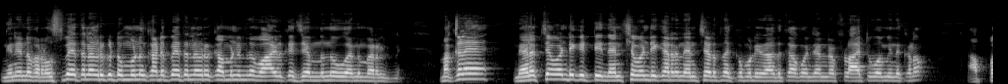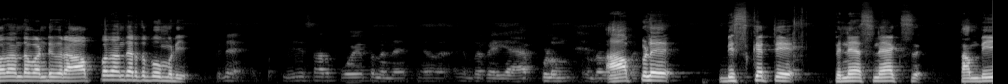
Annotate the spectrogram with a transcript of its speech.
ഇങ്ങനെയാണ് പറഞ്ഞു ഉസ്ബേത്തനവർക്ക് ടുമ്മണും കടുപ്പേത്തനവർക്ക് അമ്മണെന്ന് വാഴക്ക് ചെമ്മെന്ന് പോകാമെന്ന് പറഞ്ഞിട്ട് മക്കളെ നനച്ച വണ്ടി കിട്ടി. നനച്ച വണ്ടി കയറി നനച്ചിടത്ത് നിൽക്കാൻ മുടിയും അതുക്കാ കൊഞ്ചാന്റെ ഫ്ലാറ്റ് പോകുമ്പോൾ നിൽക്കണം. അപ്പം തന്നെ വണ്ടി വരും? അപ്പം തന്നെ അടുത്ത് പോകുമ്പോൾ മുടിയും തന്നെ എന്തൊക്കെ ആപ്പിളും ആപ്പിൾ ബിസ്ക്കറ്റ് പിന്നെ സ്നാക്സ്. തമ്പി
